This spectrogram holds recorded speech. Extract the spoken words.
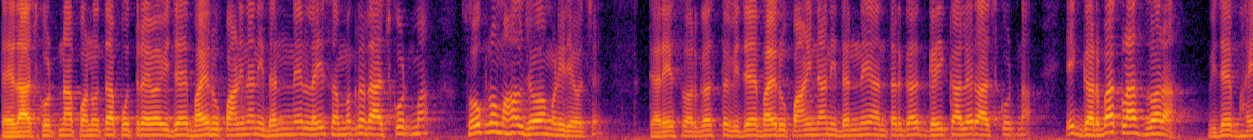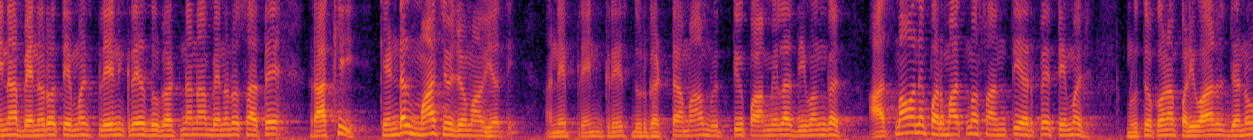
ત્યારે રાજકોટના પનોતા પુત્ર એવા વિજયભાઈ રૂપાણીના નિધનને લઈ સમગ્ર રાજકોટમાં શોકનો માહોલ જોવા મળી રહ્યો છે. ત્યારે સ્વર્ગસ્થ વિજયભાઈ રૂપાણીના નિધનને અંતર્ગત ગઈકાલે રાજકોટના એક ગરબા ક્લાસ દ્વારા વિજયભાઈના બેનરો તેમજ પ્લેન ક્રેશ દુર્ઘટનાના બેનરો સાથે રાખી કેન્ડલ માર્ચ યોજવામાં આવી હતી. અને પ્લેન ક્રેશ દુર્ઘટનામાં મૃત્યુ પામેલા દિવંગત આત્માઓ અને પરમાત્મા શાંતિ અર્પે તેમજ મૃતકોના પરિવારજનો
